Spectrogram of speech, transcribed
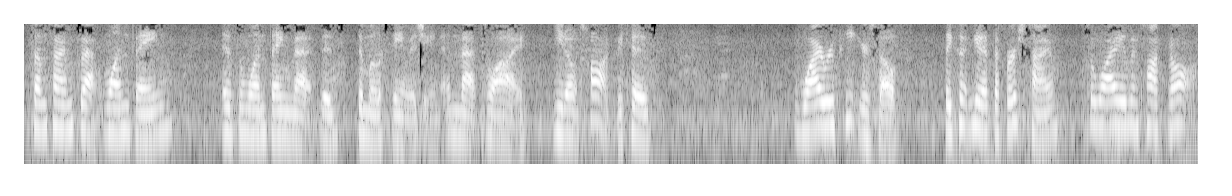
Sometimes that one thing is the one thing that is the most damaging, and that's why you don't talk because why repeat yourself? They couldn't get it the first time, so why even talk at all?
